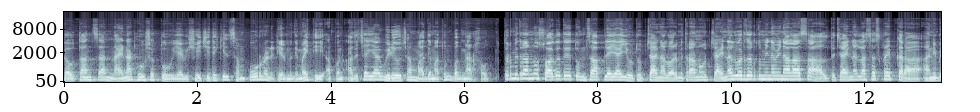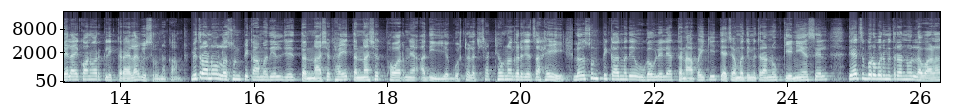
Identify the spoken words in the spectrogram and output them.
गवतांचा नायनाट होऊ शकतो याविषयीची देखील संपूर्ण डिटेलमध्ये माहिती आपण आजच्या या व्हिडिओच्या माध्यमातून बघणार आहोत. तर मित्रांनो स्वागत आहे तुमचं आपल्या या यूट्यूब चॅनलवर मित्रांनो चॅनलवर जर तुम्ही नवीन आला असाल तर चॅनलला सबस्क्राईब करा आणि बेल आयकॉनवर क्लिक करायला विसरू नका. मित्रांनो लसूण पिकामधील जे तणनाशक आहे तणनाशक फवारण्याआधी एक गोष्ट लक्षात ठेवणं गरजेचं आहे. लसूण पिकामध्ये उगवलेल्या तणापैकी त्याच्यामध्ये मित्रांनो केनी असेल त्याचबरोबर मित्रांनो लवाळा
